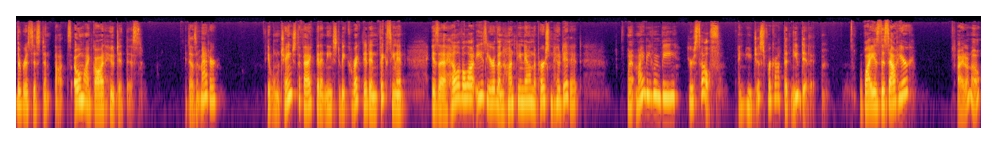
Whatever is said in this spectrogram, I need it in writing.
the resistant thoughts. Oh my God, who did this? It doesn't matter. It won't change the fact that it needs to be corrected, and fixing it is a hell of a lot easier than hunting down the person who did it when it might even be yourself and you just forgot that you did it. Why is this out here? I don't know.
